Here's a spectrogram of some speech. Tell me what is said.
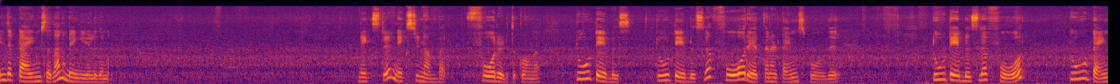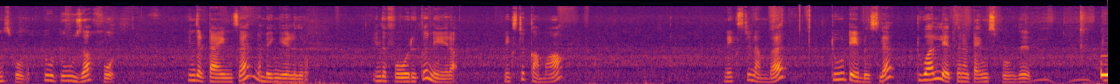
இந்த டைம்ஸை தான் நம்ம இங்கே எழுதணும். நெக்ஸ்ட்டு நெக்ஸ்ட்டு நம்பர் ஃபோர் எடுத்துக்கோங்க. டூ டேபிள்ஸ் டூ டேபிள்ஸில் ஃபோர் எத்தனை டைம்ஸ் போகுது? டூ டேபிள்ஸில் ஃபோர் டூ டைம்ஸ் போகும். டூ டூஸாக ஃபோர் இந்த டைம்ஸை நம்ம இங்கே எழுதுகிறோம் இந்த ஃபோருக்கு நேராக next comma next number two டேபிள்ஸில் டுவெல் எத்தனை டைம்ஸ் போகுது? டூ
